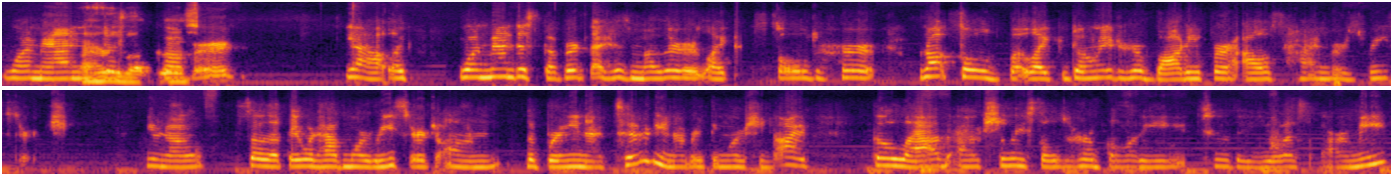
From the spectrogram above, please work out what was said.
one man I heard about this. discovered yeah, like one man discovered that his mother like sold her not sold but like donated her body for Alzheimer's research. You know, so that they would have more research on the brain activity and everything where she died. The lab actually sold her body to the US Army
